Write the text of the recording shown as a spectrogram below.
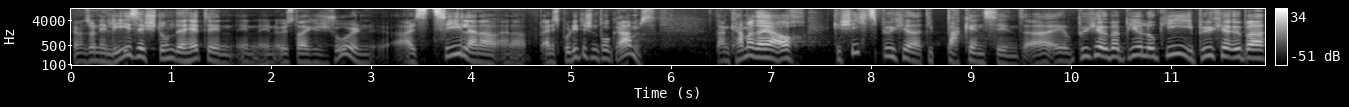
wenn man so eine Lesestunde hätte in, in, in österreichischen Schulen als Ziel einer, einer, eines politischen Programms, dann kann man da ja auch Geschichtsbücher, die backend sind, äh, Bücher über Biologie, Bücher über,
